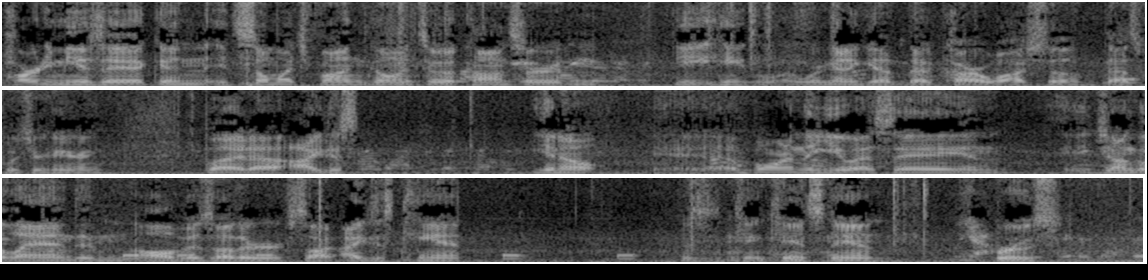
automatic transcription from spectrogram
party music and it's so much fun going to a concert and he, he we're going to get the car wash so that's what you're hearing but uh, i just you know uh, born in the usa and jungle land and all of his other songs i just can't just can't, can't stand yeah. bruce Payment method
